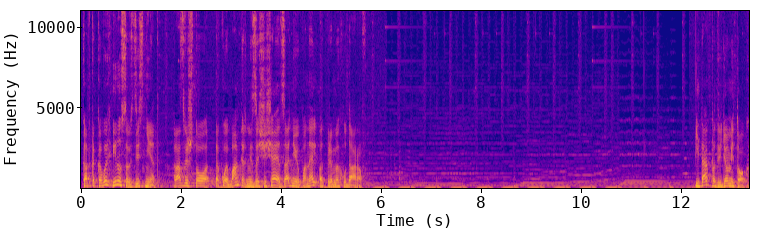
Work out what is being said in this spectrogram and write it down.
Как таковых минусов здесь нет, разве что такой бампер не защищает заднюю панель от прямых ударов. Итак, подведем итог.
